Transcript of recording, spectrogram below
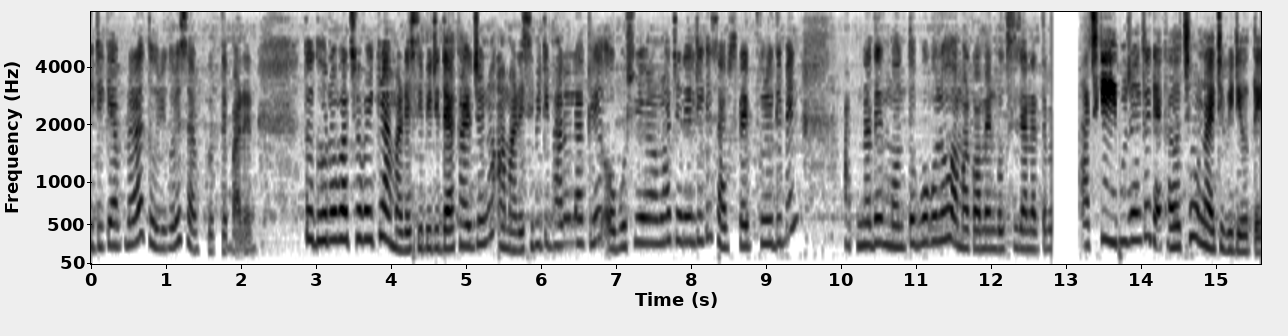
এটিকে আপনারা তৈরি করে সার্ভ করতে পারেন। তো ধন্যবাদ সবাইকে আমার রেসিপিটি দেখার জন্য। আমার রেসিপিটি ভালো লাগলে অবশ্যই আমার চ্যানেলটিকে সাবস্ক্রাইব করে দিবেন। আপনাদের মন্তব্যগুলোও আমার কমেন্ট বক্সে জানাতে আজকে এই পর্যন্ত দেখা হচ্ছে অন্য একটি ভিডিওতে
